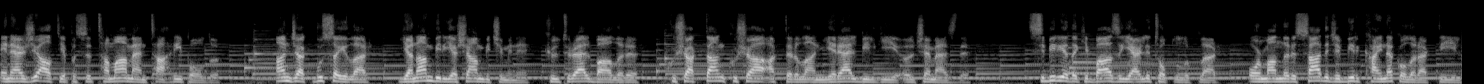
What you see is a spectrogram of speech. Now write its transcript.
enerji altyapısı tamamen tahrip oldu. Ancak bu sayılar, yanan bir yaşam biçimini, kültürel bağları, kuşaktan kuşağa aktarılan yerel bilgiyi ölçemezdi. Sibirya'daki bazı yerli topluluklar, ormanları sadece bir kaynak olarak değil,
